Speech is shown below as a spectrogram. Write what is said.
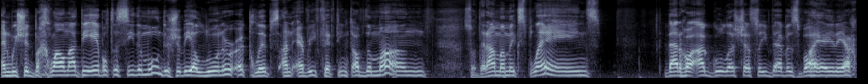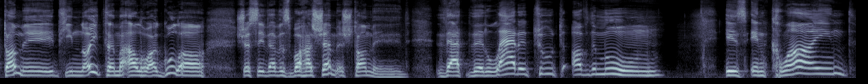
And we should Bechlal not be able to see the moon. There should be a lunar eclipse on every 15th of the month. So the Rambam explains that shesiveves b'ha'eriach tamid al shesiveves b'ha'shemesh tamid that the latitude of the moon is inclined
